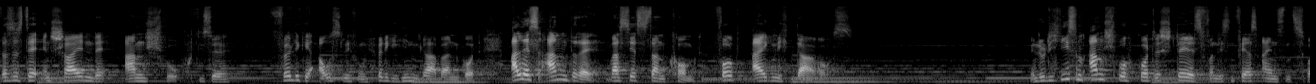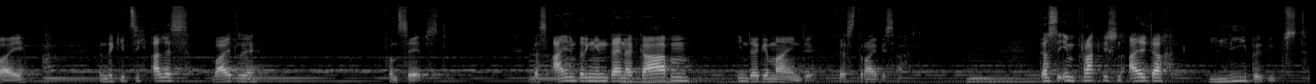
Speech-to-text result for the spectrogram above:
Das ist der entscheidende Anspruch, diese völlige Auslieferung, völlige Hingabe an Gott. Alles andere, was jetzt dann kommt, folgt eigentlich daraus. Wenn du dich diesem Anspruch Gottes stellst, von diesen Vers 1 und 2, dann ergibt sich alles weitere von selbst. Das Einbringen deiner Gaben in der Gemeinde, Vers 3 bis 8. Dass du im praktischen Alltag Liebe übst.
